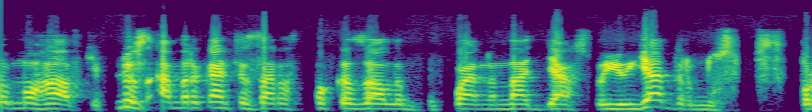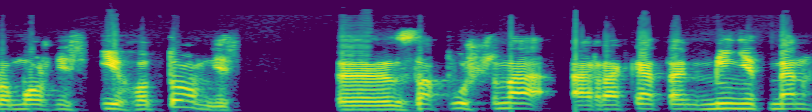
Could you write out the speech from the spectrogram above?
то? Томогавки. Плюс американці зараз показали буквально на днях свою ядерну спроможність і готовність. Е, запущена ракета Мінітмен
